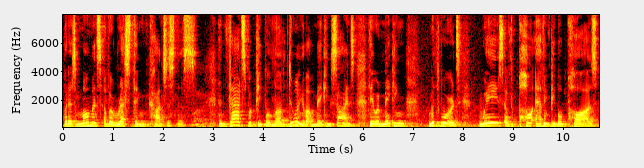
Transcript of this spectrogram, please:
but as moments of arresting consciousness. And that's what people loved doing about making signs. They were making, with words, ways of having people pause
